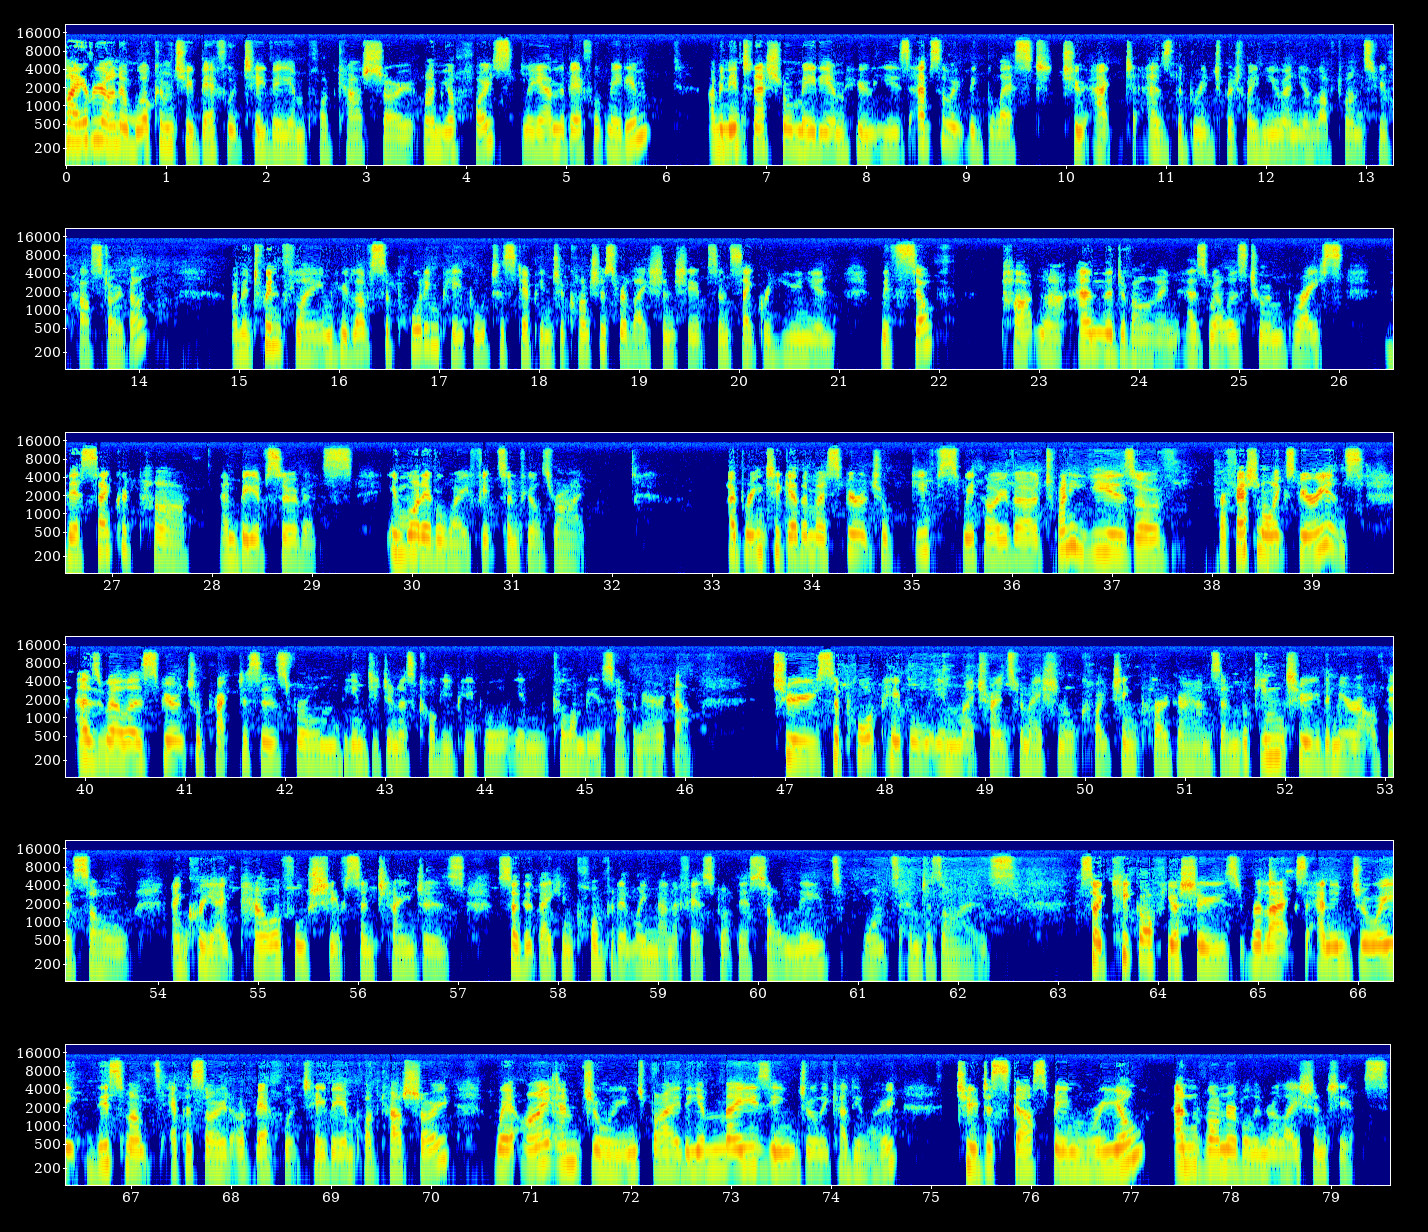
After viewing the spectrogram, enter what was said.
Hi, everyone, and welcome to Barefoot TV and podcast show. I'm your host, Leanne, the Barefoot Medium. I'm an international medium who is absolutely blessed to act as the bridge between you and your loved ones who've passed over. I'm a twin flame who loves supporting people to step into conscious relationships and sacred union with self, partner, and the divine, as well as to embrace their sacred path and be of service in whatever way fits and feels right. I bring together my spiritual gifts with over 20 years of professional experience, as well as spiritual practices from the indigenous Kogi people in Colombia, South America, to support people in my transformational coaching programs and look into the mirror of their soul and create powerful shifts and changes so that they can confidently manifest what their soul needs, wants, and desires. So, kick off your shoes, relax, and enjoy this month's episode of Barefoot TV and podcast show, where I am joined by the amazing Julie Cardillo to discuss being real and vulnerable in relationships.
